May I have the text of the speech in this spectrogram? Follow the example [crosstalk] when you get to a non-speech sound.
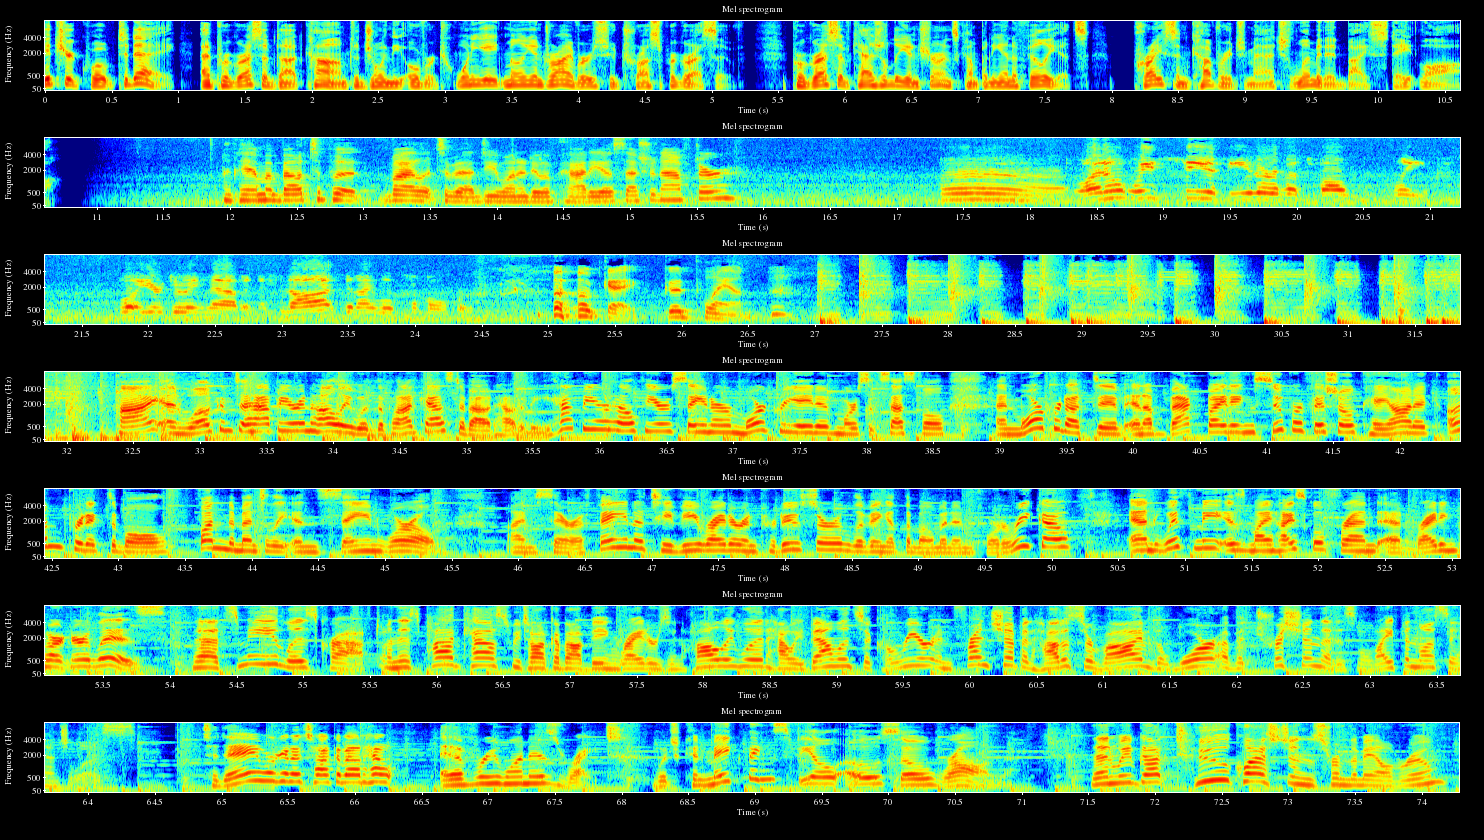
Get your quote today at progressive.com to join the over 28 million drivers who trust Progressive. Progressive Casualty Insurance Company and Affiliates. Price and coverage match limited by state law. Okay, I'm about to put Violet to bed. Do you want to do a patio session after? Uh, why don't we see if either of us falls asleep while you're doing that? And if not, then I will come over. [laughs] okay, good plan. Hi, and welcome to Happier in Hollywood, the podcast about how to be happier, healthier, saner, more creative, more successful, and more productive in a backbiting, superficial, chaotic, unpredictable, fundamentally insane world. I'm Sarah Fain, a TV writer and producer living at the moment in Puerto Rico. And with me is my high school friend and writing partner, Liz. That's me, Liz Craft. On this podcast, we talk about being writers in Hollywood, how we balance a career and friendship, and how to survive the war of attrition that is life in Los Angeles. Today, we're going to talk about how everyone is right, which can make things feel oh so wrong. Then we've got two questions from the mailroom.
